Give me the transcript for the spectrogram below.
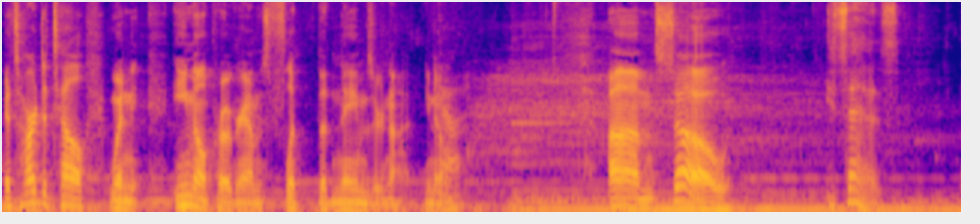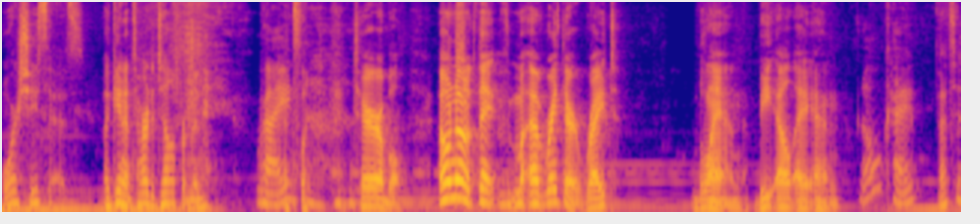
it's hard to tell when email programs flip the names or not. You know. Yeah. Um, so he says, or she says. Again, it's hard to tell from the name. Right? It's like terrible. Oh no, th- uh, right there, right? Blan, B L A N. okay. That's a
